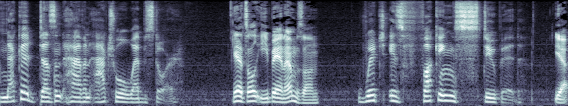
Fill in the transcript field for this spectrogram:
NECA doesn't have an actual web store. Yeah, it's all eBay and Amazon. Which is fucking stupid. Yeah.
